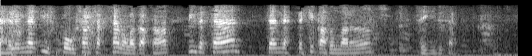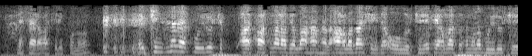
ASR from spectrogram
əhlimdən ilk qovuşan şəxs sən olacaqsan, bir də sən cənnətdəki qadınların seyyidisən. Nəsə rəvat edib bunu. İkincidə də buyurur ki, Fatimə radiyallahu anh ağladan şeydə o olur ki, Peyğəmbər səsəm ona buyurur ki,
